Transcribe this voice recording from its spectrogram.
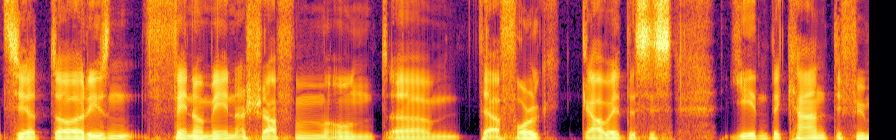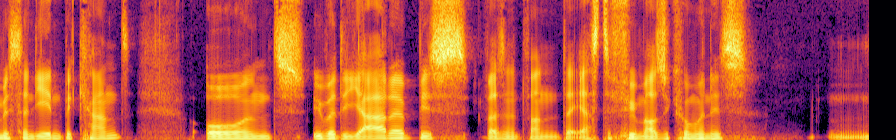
sie hat da ein Riesenphänomen erschaffen und ähm, der Erfolg, glaube ich, das ist jedem bekannt. Die Filme sind jedem bekannt. Und über die Jahre, bis, ich weiß nicht, wann der erste Film rausgekommen ist, mm,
